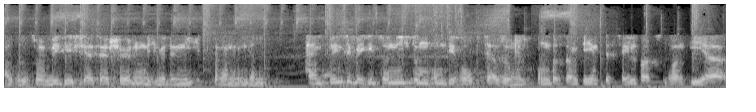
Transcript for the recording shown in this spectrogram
Also es war wirklich sehr, sehr schön und ich würde nichts daran ändern. Ähm, prinzipiell geht es nicht um, um die Hochzeit, also um, um das Ambiente selber, sondern eher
